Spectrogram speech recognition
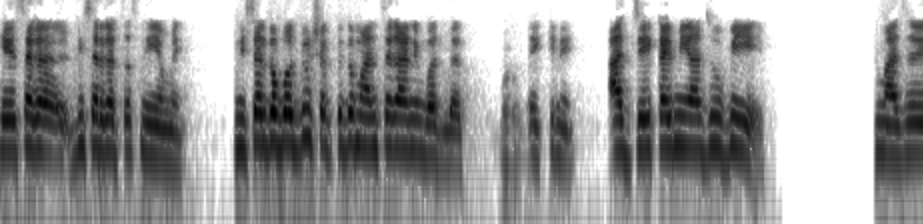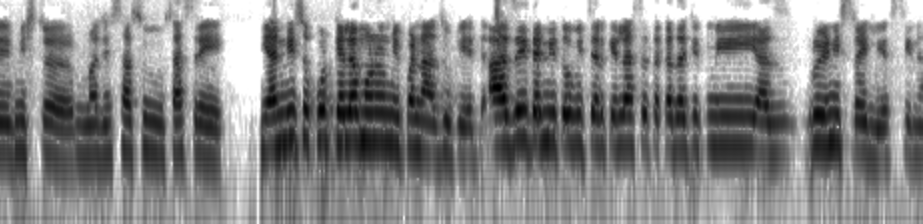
हे सगळं निसर्गाचाच नियम आहे. निसर्ग बदलू शकतो तो माणसं का नाही बदलत. बरोबर. आहे की नाही? आज जे काही मी आज उभी आहे माझे मिस्टर माझे सासू सासरे यांनी सपोर्ट केला म्हणून मी पण आज उभी आहे. आजही त्यांनी तो विचार केला असता तर कदाचित मी आज गृहिणीच राहिली असती ना.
